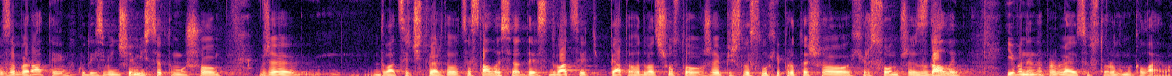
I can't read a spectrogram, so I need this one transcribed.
забирати кудись в інше місце, тому що вже 24-го це сталося, десь 25-26 вже пішли слухи про те, що Херсон вже здали, і вони направляються в сторону Миколаєва.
